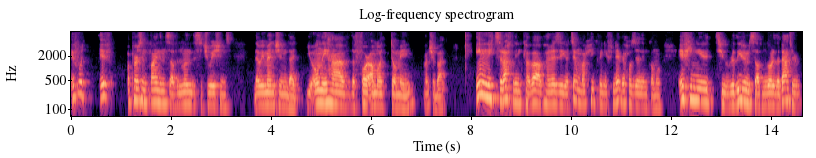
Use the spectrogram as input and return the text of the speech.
If, if a person finds himself in one of the situations that we mentioned that you only have the four amot domain on Shabbat, if he needed to relieve himself and go to the bathroom,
